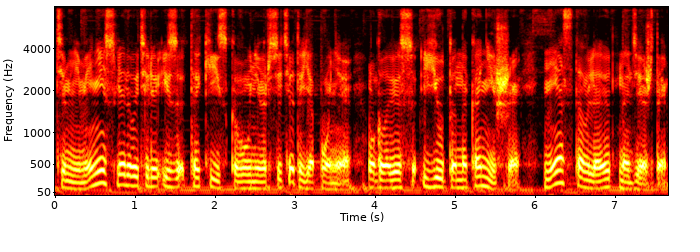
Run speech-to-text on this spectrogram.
Тем не менее, исследователи из Токийского университета Япония во главе с Юта Наканиши не оставляют надежды.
